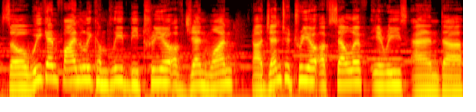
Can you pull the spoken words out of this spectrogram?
So we can finally complete the trio of Gen 1, uh, Gen 2 trio of Seliph, Ares and uh,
